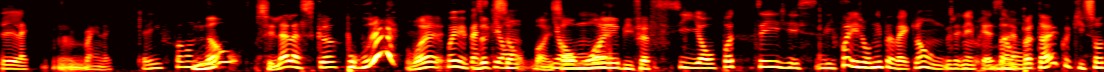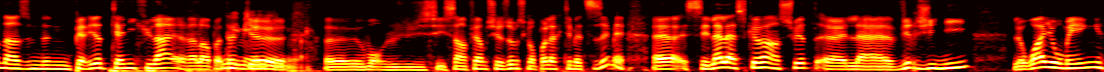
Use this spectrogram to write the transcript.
la, ben, la Californie? Non, c'est l'Alaska. Pour vrai? Ouais. Oui, mais parce qu'ils sont, bon, ils, sont moins, puis il fait. S'ils ont pas, tu sais, des fois les journées peuvent être longues, j'ai l'impression. Ben, peut-être qu'ils sont dans une, période caniculaire, alors peut-être Oui, que euh, bon, ils s'enferment chez eux parce qu'ils n'ont pas l'air climatisé, mais euh, c'est l'Alaska ensuite, euh, la Virginie. Le Wyoming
